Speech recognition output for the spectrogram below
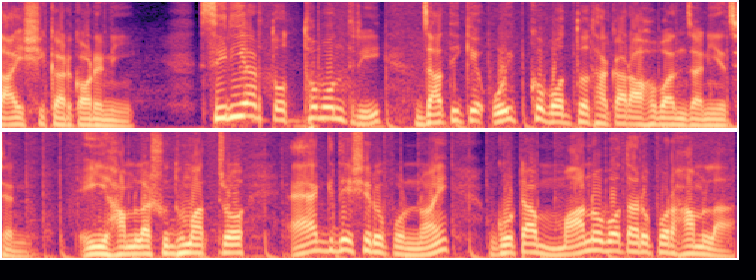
দায় স্বীকার করেনি। সিরিয়ার তথ্যমন্ত্রী জাতিকে ঐক্যবদ্ধ থাকার আহ্বান জানিয়েছেন। এই হামলা শুধুমাত্র এক দেশের ওপর নয়, গোটা মানবতার উপর হামলা।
